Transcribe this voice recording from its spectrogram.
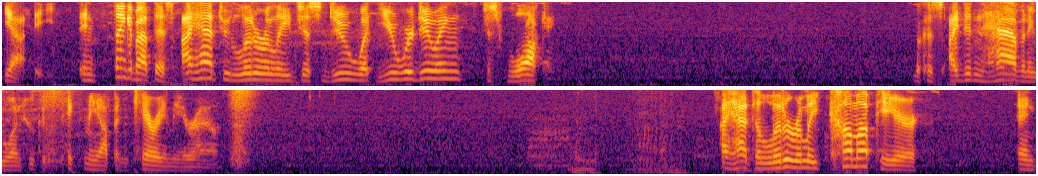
Yeah, and think about this. I had to literally just do what you were doing, just walking. Because I didn't have anyone who could pick me up and carry me around. I had to literally come up here and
